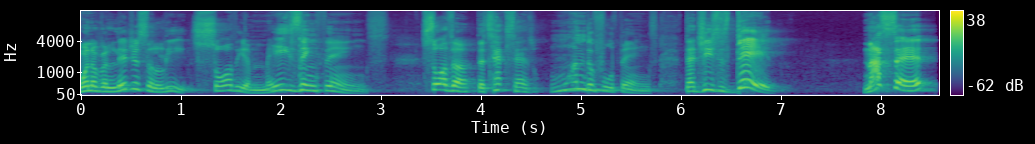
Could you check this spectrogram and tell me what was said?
When a religious elite saw the amazing things, saw the, the text says wonderful things that Jesus did, not said,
